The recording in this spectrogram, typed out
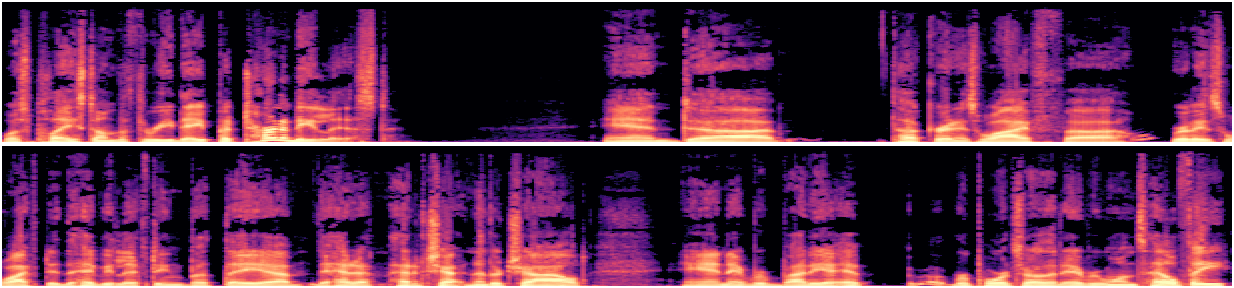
was placed on the three day paternity list. And uh, Tucker and his wife, uh, really his wife did the heavy lifting, but they uh, they had a had a ch- another child, and everybody reports are that everyone's healthy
